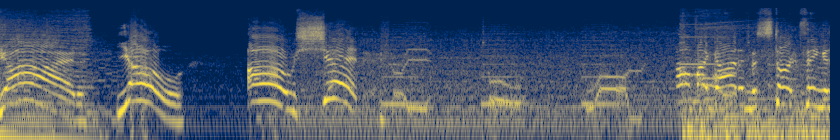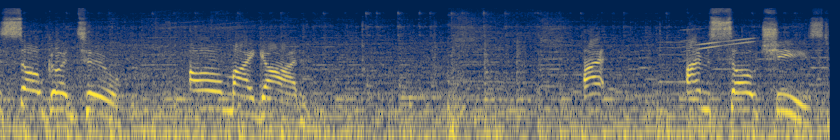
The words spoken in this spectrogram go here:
God! Yo! Oh shit! Oh my god, and the start thing is so good too. Oh my god. I I'm so cheesed.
